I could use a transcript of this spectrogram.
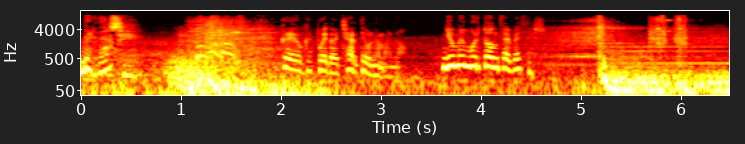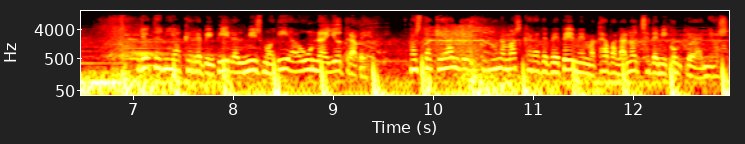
¿verdad? Sí. Creo que puedo echarte una mano. Yo me he muerto once veces. Yo tenía que revivir el mismo día una y otra vez. Hasta que alguien con una máscara de bebé me mataba la noche de mi cumpleaños.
